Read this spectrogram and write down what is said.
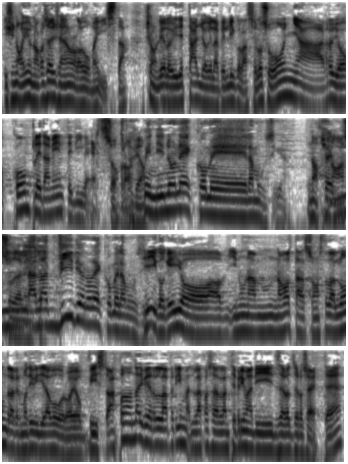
dici no io una cosa del genere non l'avevo mai vista c'è un livello di dettaglio che la pellicola se lo sogna proprio completamente diverso proprio. quindi non è come la musica No, cioè, no, assolutamente. La, la, video non è come la musica. Ti dico che io una, una, volta sono stato a Londra per motivi di lavoro e ho visto. Ah, quando andai per la, prima, la cosa dell'anteprima di 007,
